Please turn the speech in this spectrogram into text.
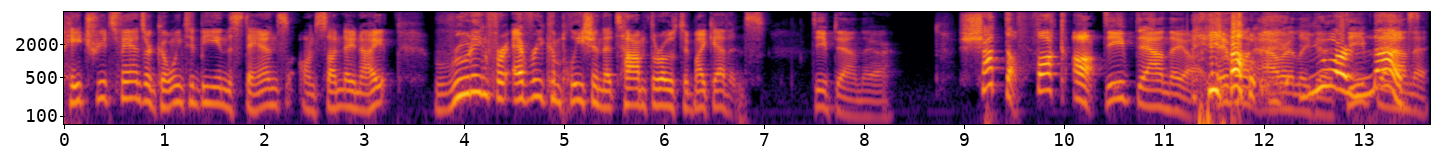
Patriots fans are going to be in the stands on Sunday night, rooting for every completion that Tom throws to Mike Evans. deep down they are. Shut the fuck up. Deep down they are. They won't hourly you are Deep nuts. I'm,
